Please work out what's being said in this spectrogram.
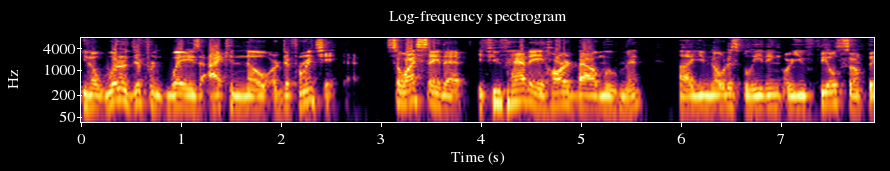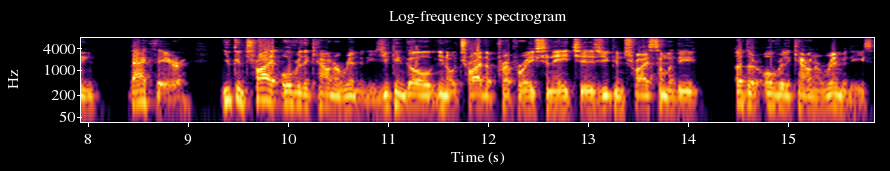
you know, what are different ways I can know or differentiate that? So I say that if you've had a hard bowel movement, uh, you notice bleeding, or you feel something back there, you can try over the counter remedies. You can go, you know, try the preparation H's, you can try some of the other over the counter remedies.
